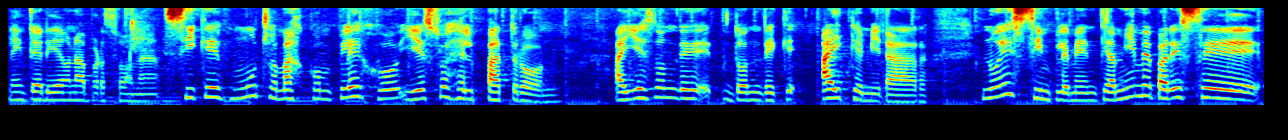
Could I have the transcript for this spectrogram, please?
la integridad de una persona. sí que es mucho más complejo y eso es el patrón. Ahí es donde, donde que hay que mirar. No es simplemente, a mí me parece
